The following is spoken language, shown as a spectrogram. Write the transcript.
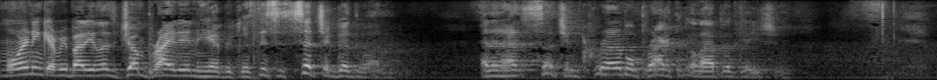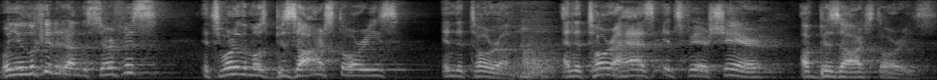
Morning, everybody. Let's jump right in here because this is such a good one. And it has such incredible practical application. When you look at it on the surface, it's one of the most bizarre stories in the Torah. And the Torah has its fair share of bizarre stories.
